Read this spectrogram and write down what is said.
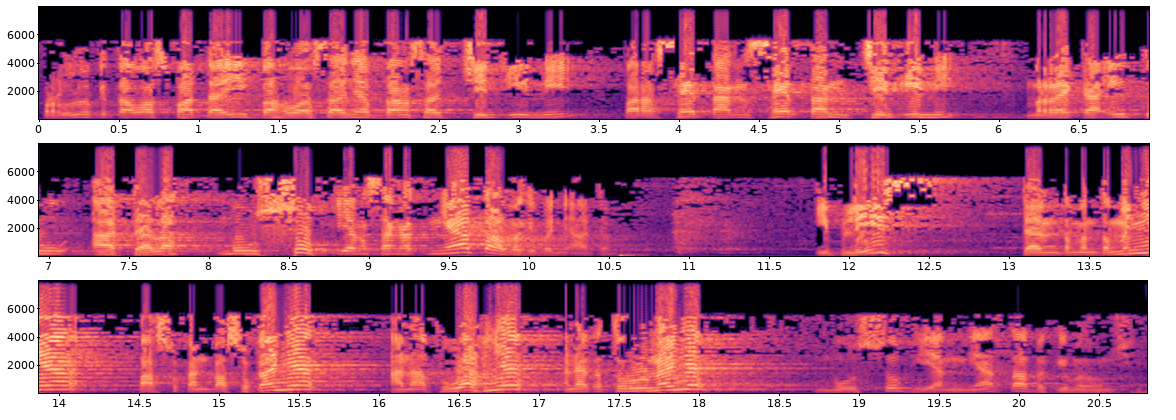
Perlu kita waspadai bahwasanya bangsa jin ini para setan-setan jin ini mereka itu adalah musuh yang sangat nyata bagi Bani Adam. Iblis dan teman-temannya, pasukan-pasukannya, anak buahnya, anak keturunannya, musuh yang nyata bagi manusia.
